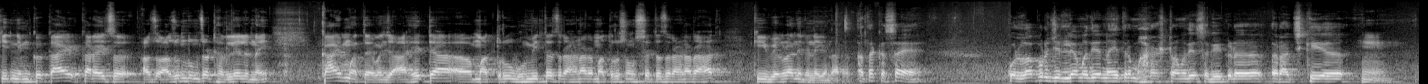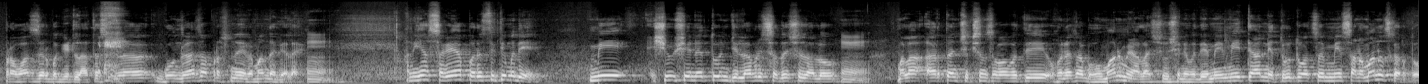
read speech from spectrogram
की नेमकं काय करायचं? अजून अजून तुमचं ठरलेलं नाही. काय मत आहे? म्हणजे आहे त्या मातृभूमीतच राहणार मातृसंस्थेतच राहणार आहात की वेगळा निर्णय घेणार आहात? आता कसं आहे कोल्हापूर जिल्ह्यामध्ये नाही तर महाराष्ट्रामध्ये सगळीकडं राजकीय प्रवास जर बघितला तर सगळं गोंधळाचा प्रश्न निर्माण झालेला आहे. आणि या सगळ्या परिस्थितीमध्ये मी शिवसेनेतून जिल्हा परिषद सदस्य झालो. मला अर्थ आणि शिक्षण सभापती होण्याचा बहुमान मिळाला शिवसेनेमध्ये. मी मी त्या नेतृत्वाचं मी सन्मानच करतो.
